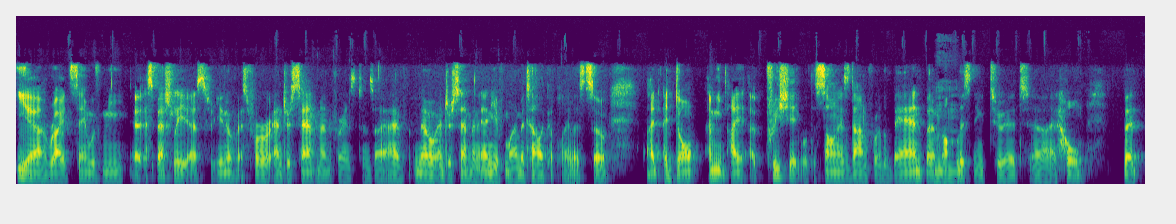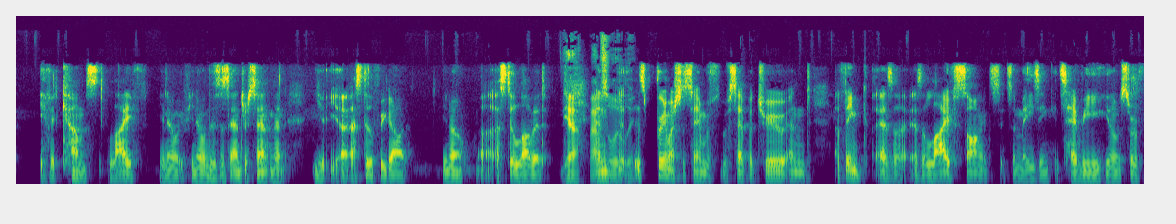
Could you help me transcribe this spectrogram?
Yeah, right. Same with me, especially as you know, as for Enter Sandman, for instance, I have no Enter Sandman in any of my Metallica playlists. So I, I don't. I mean, I appreciate what the song has done for the band, but I'm not Mhm. listening to it uh, at home. But if it comes live, you know, if you know this is Enter Sandman, you, you, I still freak out. You know, uh, I still love it. yeah, And absolutely. it's pretty much the same with with But True. And I think as a as a live song, it's it's amazing. It's heavy, you know, sort of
